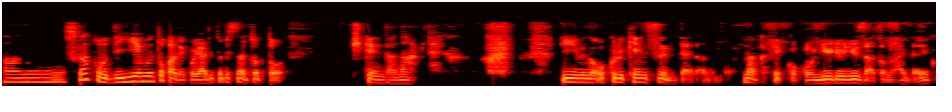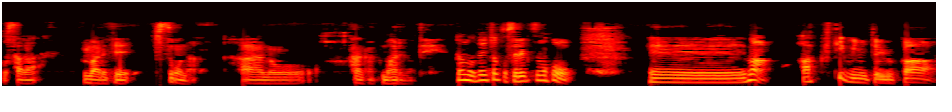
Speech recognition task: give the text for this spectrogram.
あの、少なくとも DM とかでこうやり取りするのはちょっと危険だな、みたいな。DM の送る件数みたいなのも、なんか結構こう有料ユーザーとの間でこう差が生まれてきそうな、あの、感覚もあるので。なので、ちょっとスレッズの方、えー、まあ、アクティブにというか、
